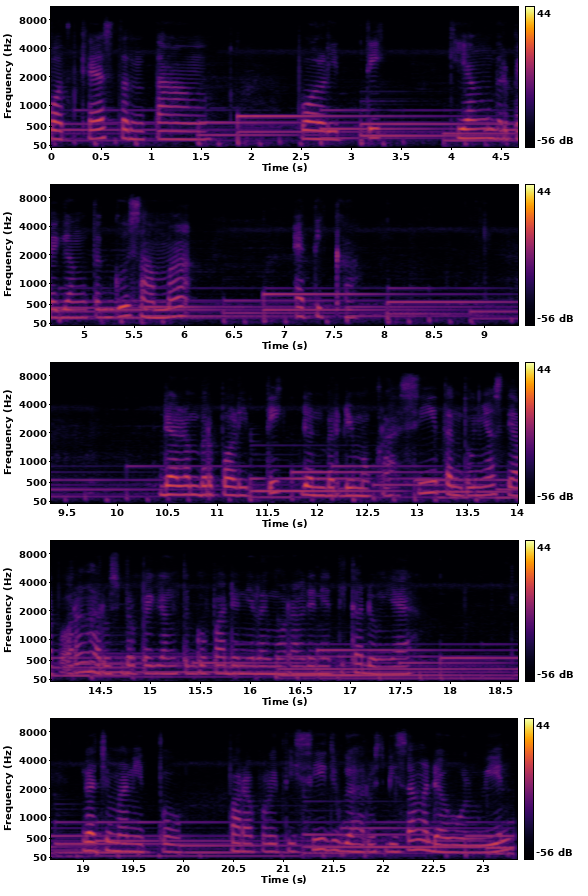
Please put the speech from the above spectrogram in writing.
podcast tentang politik yang berpegang teguh sama etika. Dalam berpolitik dan berdemokrasi, tentunya setiap orang harus berpegang teguh pada nilai moral dan etika dong ya. Gak cuman itu, para politisi juga harus bisa ngedahuluin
